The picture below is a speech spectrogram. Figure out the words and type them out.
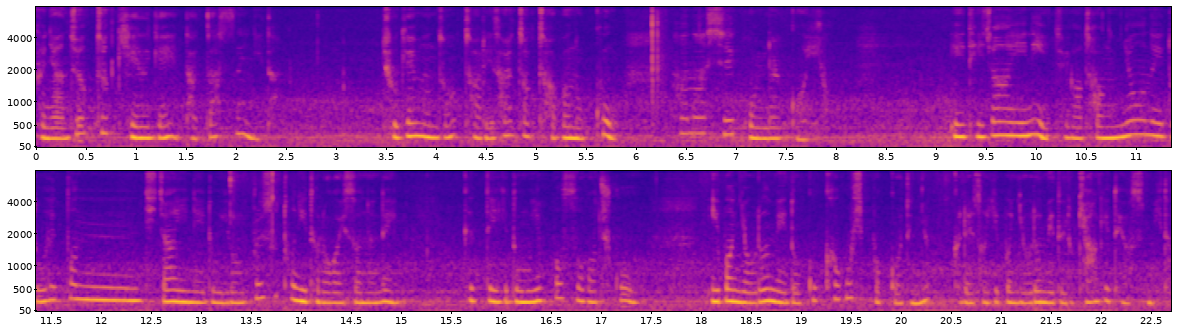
그냥 쭉쭉 길게 다 짰습니다. 조개 먼저 자리 살짝 잡아놓고 하나씩 올릴 거예요. 이 디자인이 제가 작년에도 했던 디자인에도 이런 풀스톤이 들어가 있었는데 그때 이게 너무 예뻤어가지고 이번 여름에도 꼭 하고 싶었거든요. 그래서 이번 여름에도 이렇게 하게 되었습니다.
